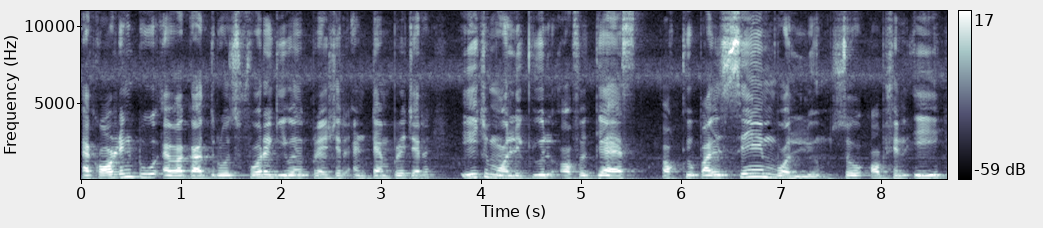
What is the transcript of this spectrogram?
According to Avogadro's, for a given pressure and temperature, each molecule of a gas occupies same volume. So option E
